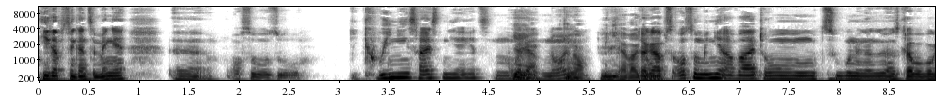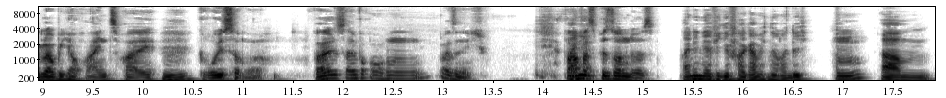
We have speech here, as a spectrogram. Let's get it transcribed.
hier gab es eine ganze Menge, äh, auch so so die Queenies heißen die ja jetzt neu, Ja, ja, neu. genau. Da Mini-Erweiterung. gab es auch so Mini-Erweiterungen zu, eine ganze, es gab aber glaube ich auch ein, zwei Mhm. größere, weil es einfach auch ein, weiß ich nicht, war Eine- was Besonderes. Eine nervige Frage habe ich noch an dich. Mhm. Ähm,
